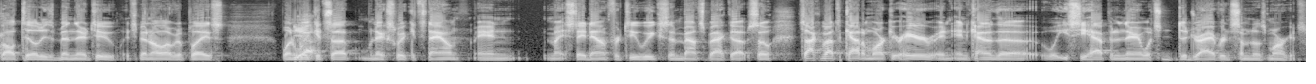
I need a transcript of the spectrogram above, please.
volatility has been there too. It's been all over the place. One Yeah. week it's up, next week it's down, and might stay down for two weeks and bounce back up. So, talk about the cattle market here and, and kind of the what you see happening there. And what's the driver in some of those markets?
